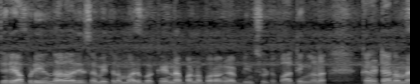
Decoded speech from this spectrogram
சரி அப்படி இருந்தாலும் அதே சமயத்தில் மறுபக்கம் பக்கம் என்ன பண்ண போகிறாங்க அப்படின்னு சொல்லிட்டு பார்த்தீங்கன்னா கரெக்டாக நம்ம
